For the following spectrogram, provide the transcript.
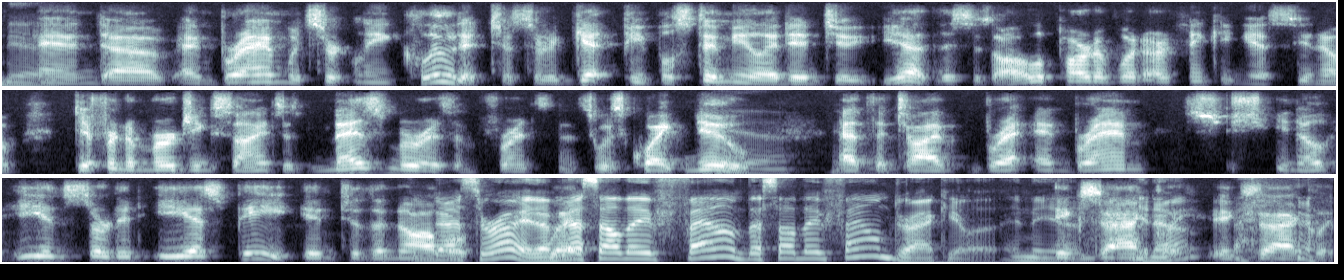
yeah. And uh, and Bram would certainly include it to sort of get people stimulated into yeah, this is all a part of what our thinking is. You know, different emerging sciences. Mesmerism, for instance, was quite new yeah, yeah. at the time. And Bram, you know, he inserted ESP into the novel. That's right. I mean, that's how they found. That's how they found Dracula in the end. Exactly. You know? Exactly.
